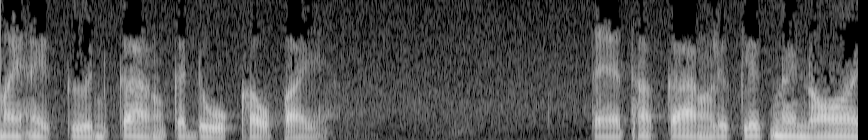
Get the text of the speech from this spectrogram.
ไม่ให้เกินก้างกระดูกเข้าไป แต่ถ้าก้างเล็กๆน้อย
